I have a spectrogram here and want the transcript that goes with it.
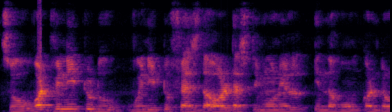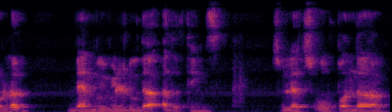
so what we need to do we need to fetch the all testimonial in the home controller then we will do the other things. So let's open the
